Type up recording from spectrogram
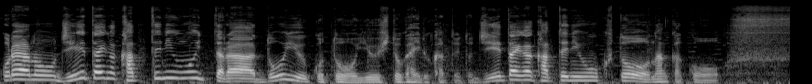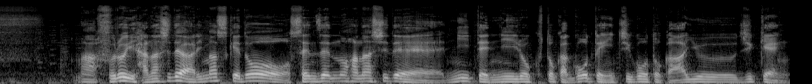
これあの自衛隊が勝手に動いたらどういうことを言う人がいるかというと自衛隊が勝手に動くとなんかこうまあ古い話ではありますけど戦前の話で2.26とか5.15とかああいう事件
